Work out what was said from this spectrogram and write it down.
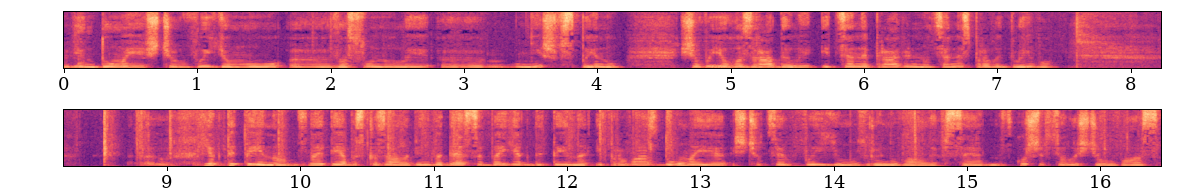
Він думає, що ви йому е, засунули е, ніж в спину, що ви його зрадили. І це неправильно, це несправедливо. Е, Як дитина, знаєте, я би сказала, він веде себе як дитина і про вас думає, що це ви йому зруйнували все. Скорше всього, що у вас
